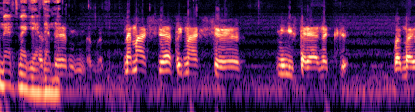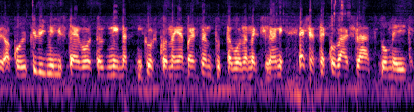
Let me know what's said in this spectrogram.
mert megérdemel. Mert más, lehet, hogy más miniszterelnök vagy majd akkor külügyminiszter volt a német Miklós kormányában, ezt nem tudta volna megcsinálni. Esetleg Kovács László még.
